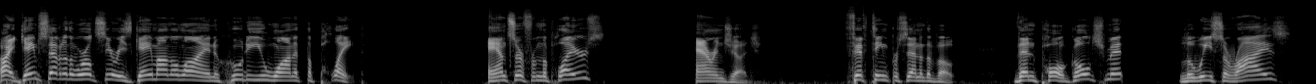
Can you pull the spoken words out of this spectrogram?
All right, game seven of the World Series, game on the line. Who do you want at the plate? Answer from the players Aaron Judge. 15% of the vote. Then Paul Goldschmidt, Luis Arraez,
